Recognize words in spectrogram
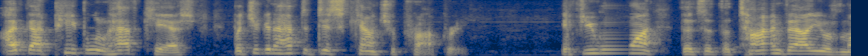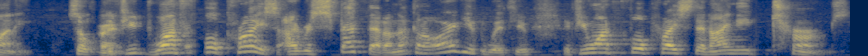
I've got people who have cash, but you're going to have to discount your property. If you want, that's at the time value of money. So Right. if you want full price, I respect that. I'm not going to argue with you. If you want full price, then I need terms.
